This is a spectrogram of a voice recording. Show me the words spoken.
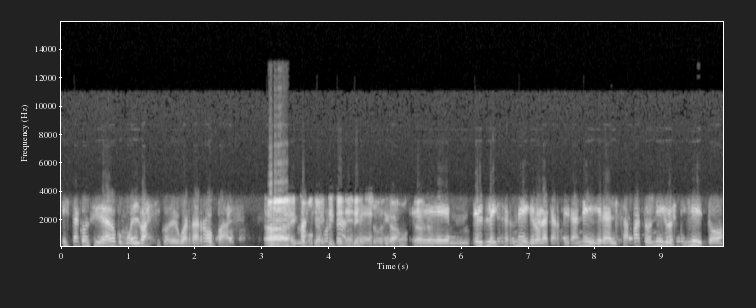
está considerado como el básico del guardarropas. Ah, es como que hay que tener eso, digamos. Eh, el blazer negro, la cartera negra, el zapato negro estileto,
